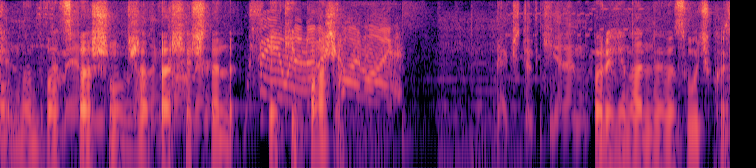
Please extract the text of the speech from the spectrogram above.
О, на 21-му вже перший член kin, Оригінальною озвучкою.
